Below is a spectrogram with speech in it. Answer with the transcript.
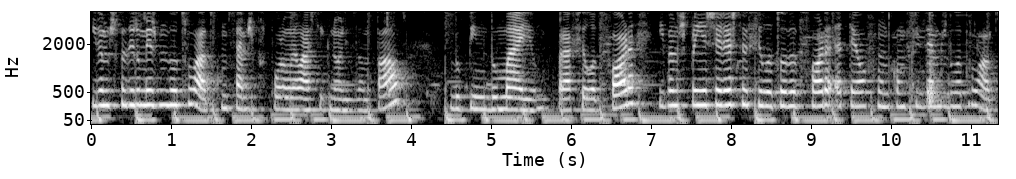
e vamos fazer o mesmo do outro lado. Começamos por pôr um elástico na horizontal, do pino do meio para a fila de fora e vamos preencher esta fila toda de fora até ao fundo como fizemos do outro lado.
